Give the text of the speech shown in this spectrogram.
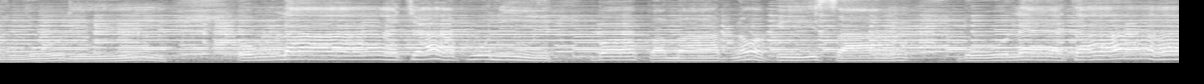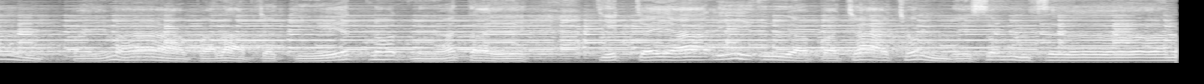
มันอยู่ดี องค์ลาชาผู้นี้บ่ประมาทนอพีสาง ดูแลทางไปมาพระราชกิจนอดเหนือไตจิตใจอาดีเอื้อประชาชนได้สมเสริญ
